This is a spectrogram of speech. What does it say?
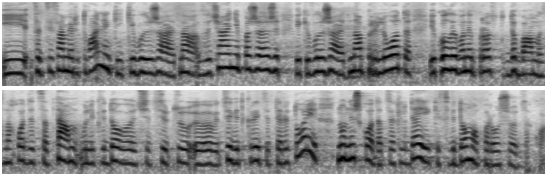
І це ці самі рятувальники, які виїжджають на звичайні пожежі, які виїжджають на прильоти. І коли вони просто добами знаходяться там, ліквідовуючи цю, цю е, ці відкриті території, ну не шкода цих людей, які свідомо порушують закон.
